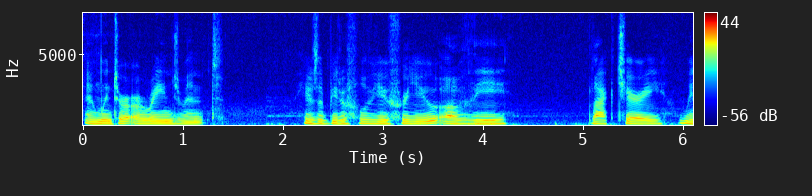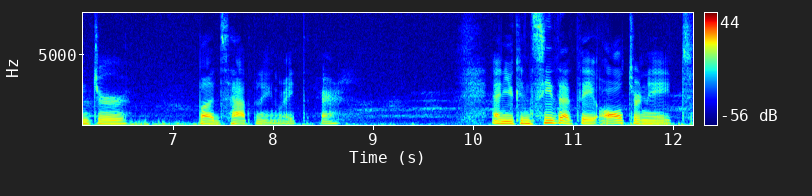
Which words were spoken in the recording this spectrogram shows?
and winter arrangement. Here's a beautiful view for you of the black cherry winter buds happening right there. And you can see that they alternate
